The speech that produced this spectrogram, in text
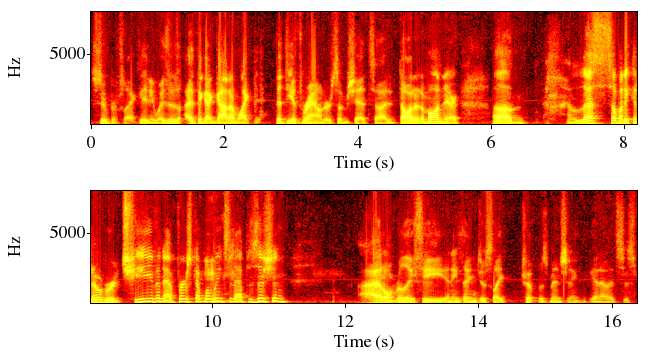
super flex anyways was, I think I got him like 50th round or some shit so I dotted him on there um, unless somebody can overachieve in that first couple of weeks in that position I don't really see anything just like Tripp was mentioning. You know, it's just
